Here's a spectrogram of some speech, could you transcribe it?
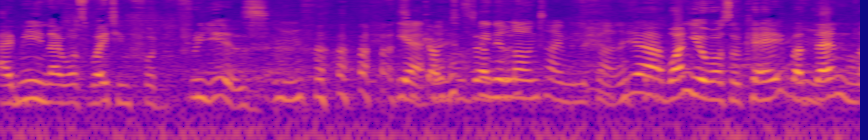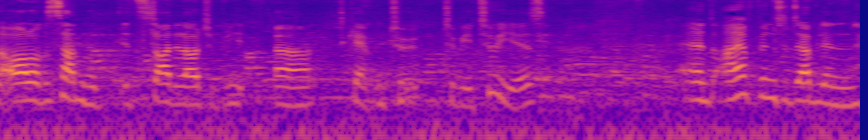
I mean, I was waiting for three years. Mm-hmm. yeah, it's been a long time in the planning. Yeah, one year was okay, but mm. then all of a sudden it, it started out to be uh, came to, to be two years. And I have been to Dublin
